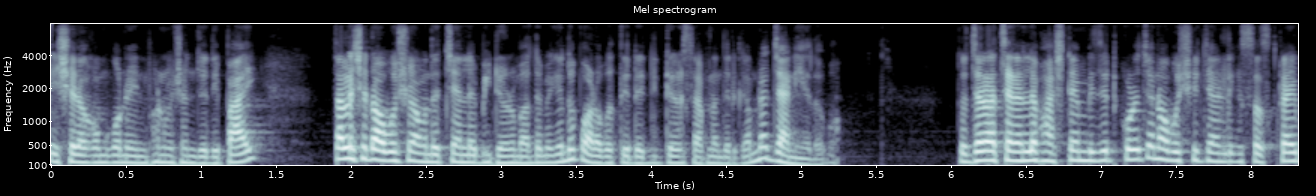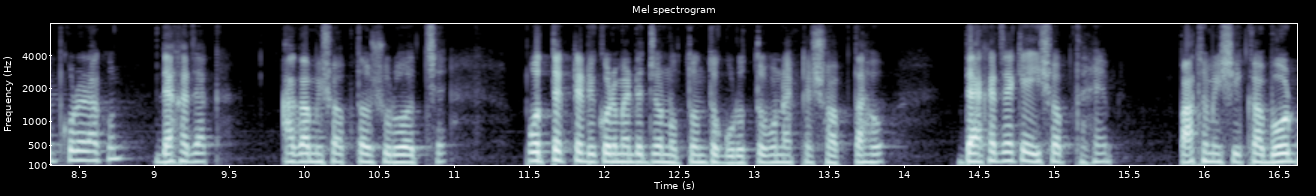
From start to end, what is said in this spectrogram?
এই সেরকম কোনো ইনফরমেশন যদি পাই। তাহলে সেটা অবশ্যই আমাদের চ্যানেলে ভিডিওর মাধ্যমে কিন্তু পরবর্তীতে ডিটেলস আপনাদেরকে আমরা জানিয়ে দেবো। তো যারা চ্যানেলে ফার্স্ট টাইম ভিজিট করেছেন, অবশ্যই চ্যানেলটিকে সাবস্ক্রাইব করে রাখুন। দেখা যাক, আগামী সপ্তাহ শুরু হচ্ছে। প্রত্যেকটা রিকোয়ারমেন্টের জন্য অত্যন্ত গুরুত্বপূর্ণ একটা সপ্তাহ। দেখা যাক এই সপ্তাহে প্রাথমিক শিক্ষা বোর্ড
